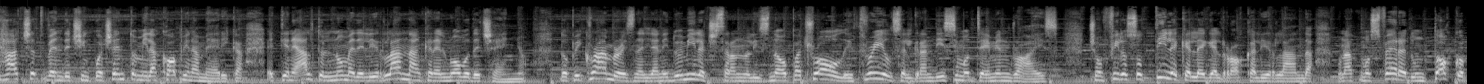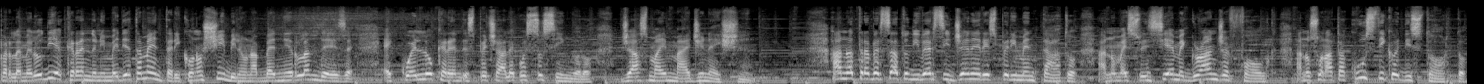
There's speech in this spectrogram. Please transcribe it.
Hatchet vende 500.000 copie in America e tiene alto il nome dell'Irlanda anche nel nuovo decennio. Dopo i Cranberries negli anni 2000 ci saranno gli Snow Patrol, i Thrills e il grandissimo Damien Rice. C'è un filo sottile che lega il rock all'Irlanda, un'atmosfera ed un tocco per le melodie che rendono immediatamente riconoscibile una band irlandese. È quello che rende speciale questo singolo, Just My Imagination. Hanno attraversato diversi generi e sperimentato, hanno messo insieme grunge e folk, hanno suonato acustico e distorto.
